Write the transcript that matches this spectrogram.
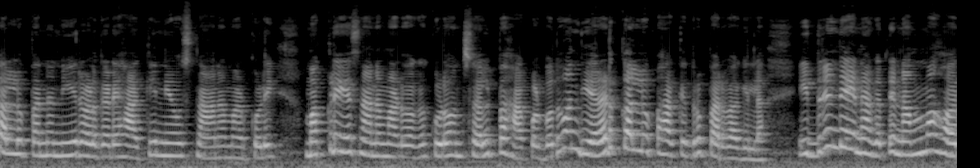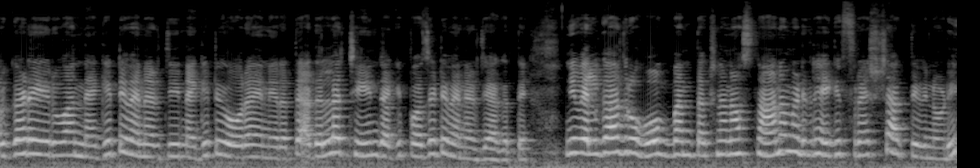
ಕಲ್ಲುಪ್ಪನ್ನು ನೀರೊಳಗಡೆ ಹಾಕಿ ನೀವು ಸ್ನಾನ ಮಾಡ್ಕೊಳ್ಳಿ. ಮಕ್ಕಳಿಗೆ ಸ್ನಾನ ಮಾಡುವಾಗ ಕೂಡ ಒಂದು ಸ್ವಲ್ಪ ಹಾಕ್ಕೊಳ್ಬೋದು ಒಂದು ಎರಡು ಕಲ್ಲುಪ್ಪು ಹಾಕಿದ್ರೂ ಪರವಾಗಿಲ್ಲ. ಇದರಿಂದ ಏನಾಗುತ್ತೆ? ನಮ್ಮ ಹೊರಗಡೆ ಇರುವ ನೆಗೆಟಿವ್ ಎನರ್ಜಿ ನೆಗೆಟಿವ್ ಓರ ಏನಿರುತ್ತೆ, ಅದೆಲ್ಲ ಚೇಂಜ್ ಆಗಿ ಪಾಸಿಟಿವ್ ಎನರ್ಜಿ ಆಗುತ್ತೆ. ನೀವು ಎಲ್ಲಿಗಾದರೂ ಹೋಗಿ ಬಂದ ತಕ್ಷಣ ನಾವು ಸ್ನಾನ ಮಾಡಿದರೆ ಹೇಗೆ ಫ್ರೆಶ್ ಆಗ್ತೀವಿ ನೋಡಿ.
